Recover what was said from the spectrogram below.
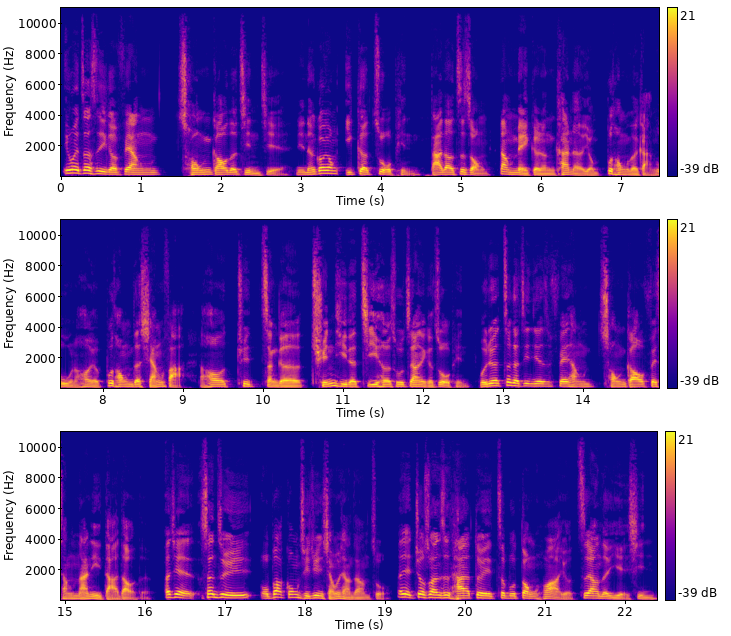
因为这是一个非常。崇高的境界，你能够用一个作品达到这种让每个人看了有不同的感悟，然后有不同的想法，然后去整个群体的集合出这样一个作品，我觉得这个境界是非常崇高、非常难以达到的。而且甚至于，我不知道宫崎骏想不想这样做。而且就算是他对这部动画有这样的野心，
